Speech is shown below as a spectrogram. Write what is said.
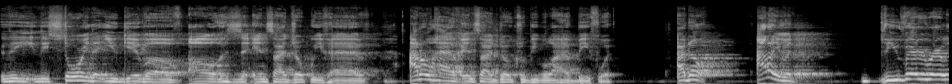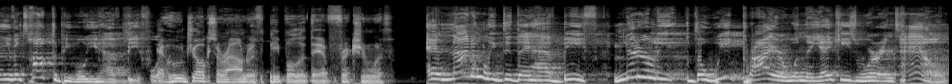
the the story that you give of oh this is an inside joke we've have i don't have inside jokes with people i have beef with. I don't i don't even you very rarely even talk to people you have beef with. Yeah, who jokes around with people that they have friction with? And not only did they have beef literally the week prior when the yankees were in town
